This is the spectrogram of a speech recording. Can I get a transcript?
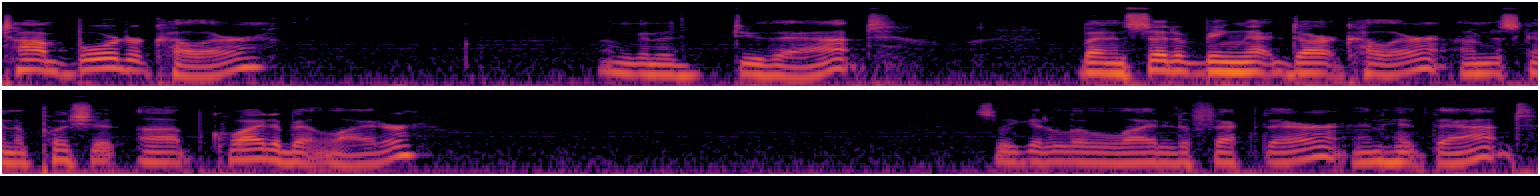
top border color I'm going to do that but instead of being that dark color I'm just going to push it up quite a bit lighter so we get a little lighted effect there and hit that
